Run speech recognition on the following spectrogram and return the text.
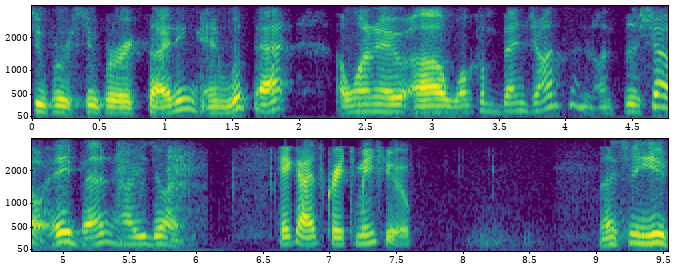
super super exciting. And with that, I want to uh, welcome Ben Johnson onto the show. Hey Ben, how are you doing? Hey guys, great to meet you. Nice meeting you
